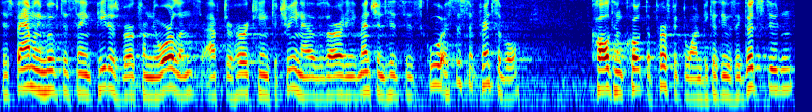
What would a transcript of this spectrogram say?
his family moved to St. Petersburg from New Orleans after Hurricane Katrina. As was already mentioned, his, his school assistant principal called him, quote, the perfect one because he was a good student,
